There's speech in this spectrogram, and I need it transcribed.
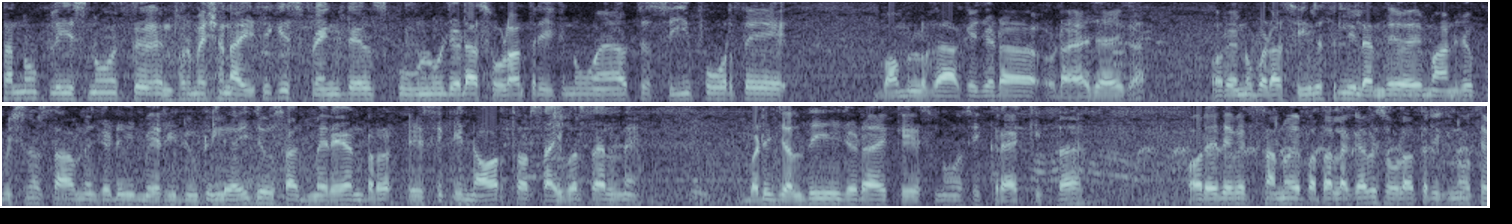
ਸਾਨੂੰ ਪੁਲਿਸ ਨੂੰ ਇੱਕ ਇਨਫੋਰਮੇਸ਼ਨ ਆਈ ਸੀ ਕਿ ਸਪ੍ਰਿੰਗਡੇਲ ਸਕੂਲ ਨੂੰ ਜਿਹੜਾ 16 ਤਰੀਕ ਨੂੰ ਹੈ ਉੱਥੇ C4 ਤੇ ਬੰਬ ਲਗਾ ਕੇ ਜਿਹੜਾ ਉਡਾਇਆ ਜਾਏਗਾ ਔਰ ਇਹਨੂੰ ਬੜਾ ਸੀਰੀਅਸਲੀ ਲੈਂਦੇ ਹੋਏ ਮਾਨਯੋਗ ਕਮਿਸ਼ਨਰ ਸਾਹਿਬ ਨੇ ਜਿਹੜੀ ਮੇਰੀ ਡਿਊਟੀ ਲਈ ਜੋ ਸਾਡੇ ਮੇਰੇ ਅੰਡਰ ACP ਨਾਰਥ ਔਰ ਸਾਈਬਰ ਸੈੱਲ ਨੇ ਬੜੀ ਜਲਦੀ ਜਿਹੜਾ ਇਹ ਕੇਸ ਨੂੰ ਅਸੀਂ ਕ੍ਰੈਕ ਕੀਤਾ ਔਰ ਇਹਦੇ ਵਿੱਚ ਸਾਨੂੰ ਇਹ ਪਤਾ ਲੱਗਾ ਵੀ 16 ਤਰੀਕ ਨੂੰ ਉੱਥੇ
